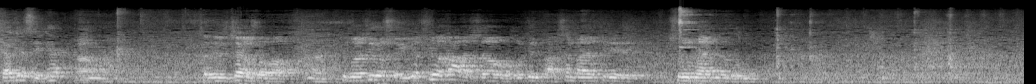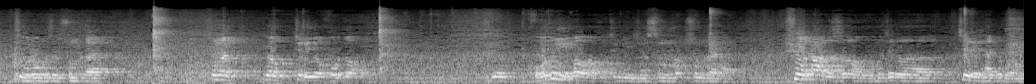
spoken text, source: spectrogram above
调节水量。啊，这就是这样说吧，嗯，就说这个水要需要大的时候，我们就把上边这里松开这个螺母，这个螺母是松开，松了要这里要活动，这个活动以后，这边已经松开松开了。需要大的时候，我们这个这里还有个螺母，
